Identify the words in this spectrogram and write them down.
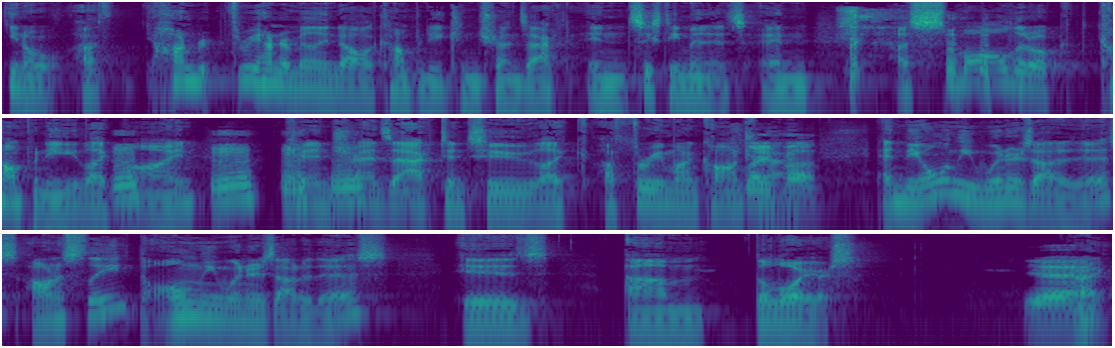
you know a hundred three hundred million dollar company can transact in sixty minutes, and a small little company like mine can transact into like a three month contract? And the only winners out of this, honestly, the only winners out of this is um, the lawyers, Yeah. right?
